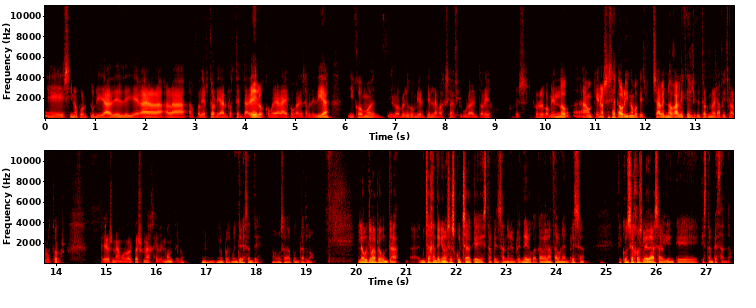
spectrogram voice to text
eh, sin oportunidades de llegar a la- a poder torear los tentaderos, como era la época que se aprendía, y cómo el, el hombre se convierte en la máxima figura del toreo. Pues lo recomiendo, aunque no se sea taurino, porque Chávez Nogales, que es el escritor, no era aficionado a los toros, pero se enamoró del personaje de Belmonte, ¿no? Pues muy interesante. Vamos a apuntarlo. La última pregunta. Hay mucha gente que nos escucha que está pensando en emprender o que acaba de lanzar una empresa. ¿Qué consejos le das a alguien que, que está empezando?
